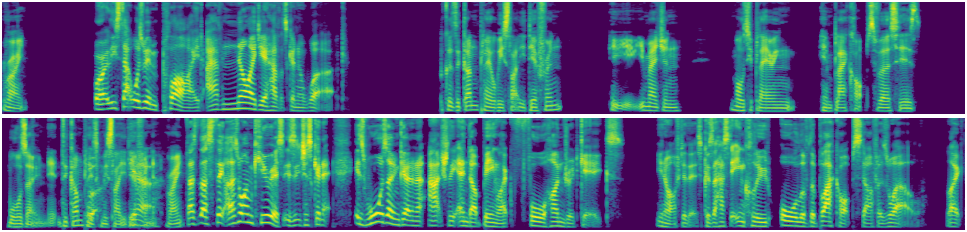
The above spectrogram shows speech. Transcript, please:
Right. Or at least that was implied. I have no idea how that's going to work. Because the gunplay will be slightly different. You, imagine multiplayering in Black Ops versus Warzone. The gunplay's going to be slightly different, Yeah. right? That's that's the thing. That's what I'm curious. Is it just gonna is Warzone gonna actually end up being like 400 gigs? You know, after this because it has to include all of the Black Ops stuff as well. Like,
